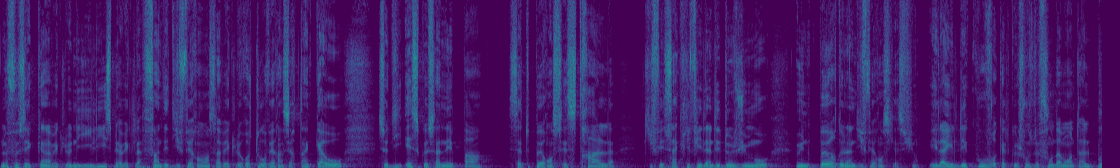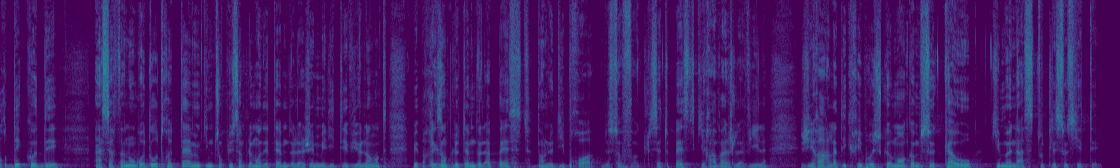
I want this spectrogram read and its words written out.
ne faisait qu'un avec le nihilisme avec la fin des différences, avec le retour vers un certain chaos, se dit est-ce que ça n'est pas cette peur ancestrale qui fait sacrifier l'un des deux jumeaux une peur de l'indifférenciation? Et là, il découvre quelque chose de fondamental pour décoder un certain nombre d'autres thèmes qui ne sont plus simplement des thèmes de la gémellité violente, mais par exemple le thème de la peste dans le Dix Proies de Sophocle. Cette peste qui ravage la ville, Girard la décrit brusquement comme ce chaos qui menace toutes les sociétés.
